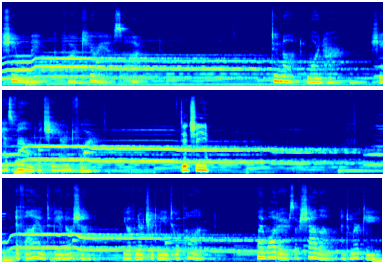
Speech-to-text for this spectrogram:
She will make a curious heart. Do not mourn her. She has found what she yearned for. Did she? If I am to be an ocean, you have nurtured me into a pond. My waters are shallow and murky,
